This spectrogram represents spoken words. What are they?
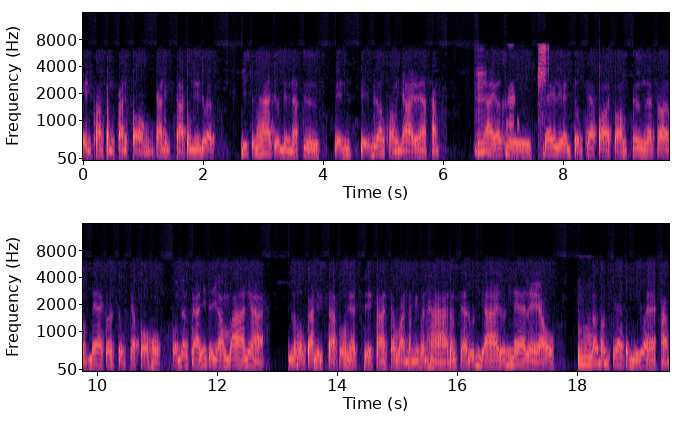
เห็นความสำคัญของการศึกษาตรงนี้ด้วย25.1นะคือเป็นเรื่องของยายด้วยนะครับอืมยายก็คือได้เรียนจบแค่ป .2 ซึ่งแล้วก็แม่ก็จบแค่ป .6 ผมต้องการที่จะย้ำว่าเนี่ย ระบบการศึกษาพวกเนี้ยเด็กต่างจังหวัดน่ะมีปัญหา ตั้งแต่รุ่นยายรุ่นแม่แล้ว เราต้องแก้ตรงนี้ด้วยนะครับ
